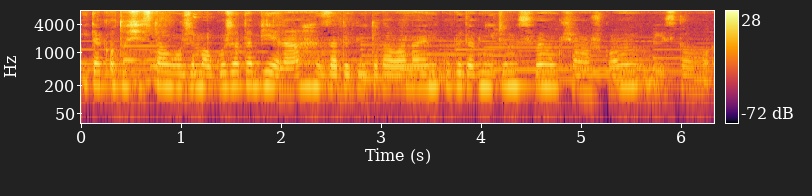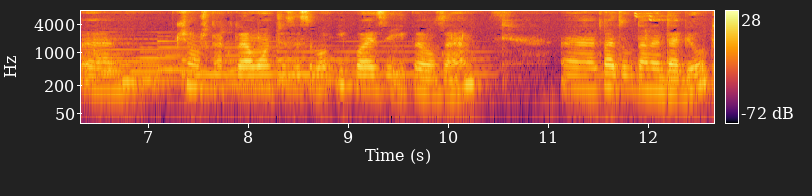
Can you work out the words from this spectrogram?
I tak oto się stało, że Małgorzata Biela zadebiutowała na rynku wydawniczym swoją książką. Jest to książka, która łączy ze sobą i poezję, i prozę. E, bardzo udany debiut.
